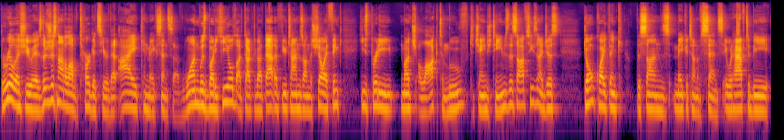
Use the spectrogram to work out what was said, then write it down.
the real issue is there's just not a lot of targets here that I can make sense of. One was Buddy Hield. I've talked about that a few times on the show. I think he's pretty much a lock to move to change teams this offseason. I just don't quite think the Suns make a ton of sense. It would have to be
